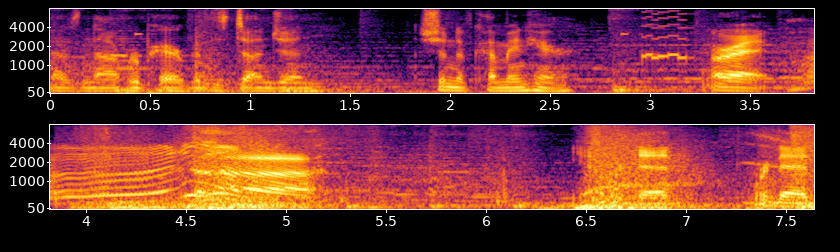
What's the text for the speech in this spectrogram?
I was not prepared for this dungeon. I shouldn't have come in here. Alright. Ah. Yeah, we're dead. We're dead.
